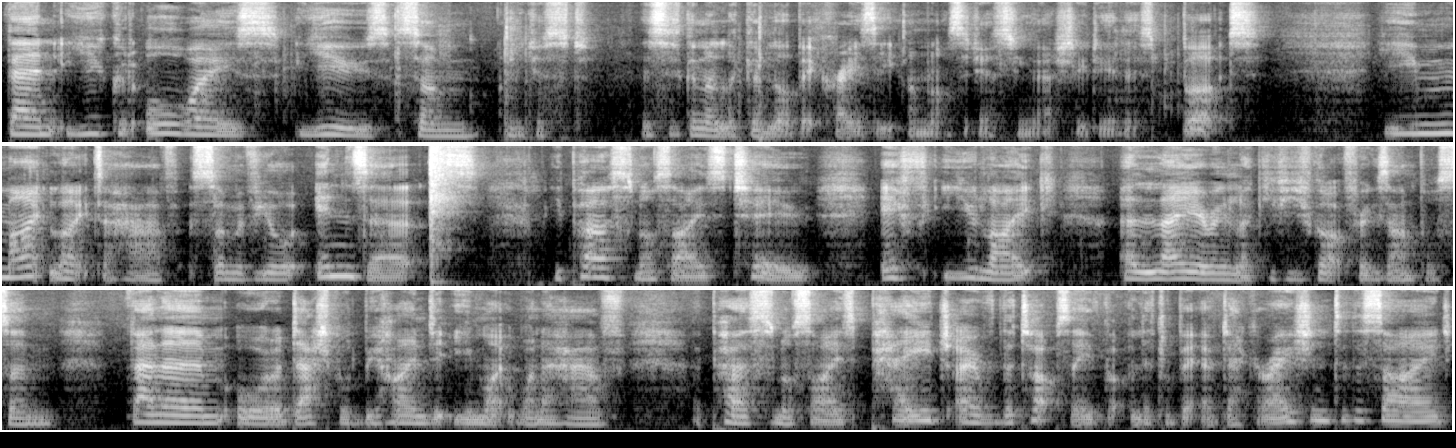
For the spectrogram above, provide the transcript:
then you could always use some let me just this is going to look a little bit crazy. I'm not suggesting you actually do this, but you might like to have some of your inserts, your personal size too, if you like a layering look. If you've got, for example, some vellum or a dashboard behind it, you might want to have a personal size page over the top so you've got a little bit of decoration to the side.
